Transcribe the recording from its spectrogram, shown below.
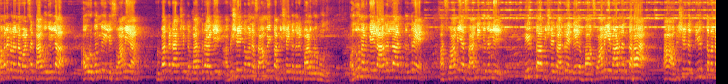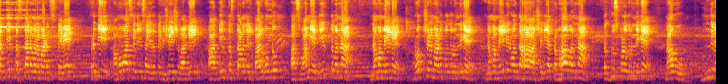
ಹವನಗಳನ್ನು ಮಾಡಿಸೋಕ್ಕಾಗೋದಿಲ್ಲ ಅವರು ಬಂದು ಇಲ್ಲಿ ಸ್ವಾಮಿಯ ಕೃಪಾ ಕಟಾಕ್ಷಕ್ಕೆ ಪಾತ್ರರಾಗಿ ಅಭಿಷೇಕವನ್ನು ಸಾಮೂಹಿಕ ಅಭಿಷೇಕದಲ್ಲಿ ಪಾಲ್ಗೊಳ್ಬೋದು ಅದು ನನ್ನ ಕೈಯಲ್ಲಿ ಆಗಲ್ಲ ಅಂತಂದ್ರೆ ಆ ಸ್ವಾಮಿಯ ಸಾನ್ನಿಧ್ಯದಲ್ಲಿ ತೀರ್ಥಾಭಿಷೇಕ ಅಂದರೆ ದೇ ಸ್ವಾಮಿಗೆ ಮಾಡಿದಂತಹ ಆ ಅಭಿಷೇಕ ತೀರ್ಥವನ್ನು ತೀರ್ಥ ಸ್ನಾನವನ್ನು ಮಾಡಿಸ್ತೇವೆ. ಪ್ರತಿ ಅಮಾವಾಸ್ಯೆ ದಿವಸ ಇರುತ್ತೆ ವಿಶೇಷವಾಗಿ. ಆ ತೀರ್ಥ ಸ್ಥಾನದಲ್ಲಿ ಪಾಲ್ಗೊಂಡು ಆ ಸ್ವಾಮಿಯ ತೀರ್ಥವನ್ನ ನಮ್ಮ ಮೇಲೆ ಪ್ರೋಕ್ಷಣೆ ಮಾಡಿಕೊಳ್ಳೋದ್ರೊಂದಿಗೆ, ನಮ್ಮ ಮೇಲಿರುವಂತಹ ಶನಿಯ ಪ್ರಭಾವವನ್ನು ತಗ್ಗಿಸ್ಕೊಳ್ಳೋದ್ರೊಂದಿಗೆ ನಾವು ಮುಂದಿನ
